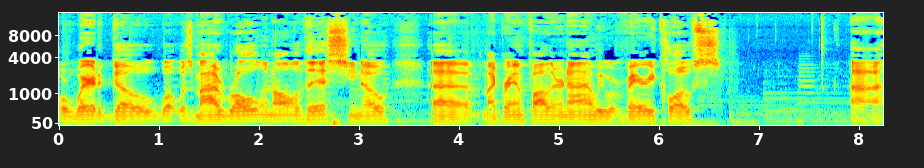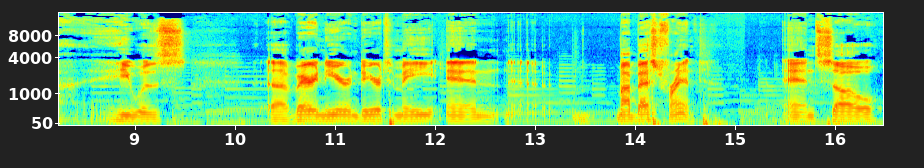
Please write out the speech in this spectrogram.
or where to go, what was my role in all of this. You know, uh, my grandfather and I, we were very close. Uh, he was uh, very near and dear to me and uh, my best friend. And so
